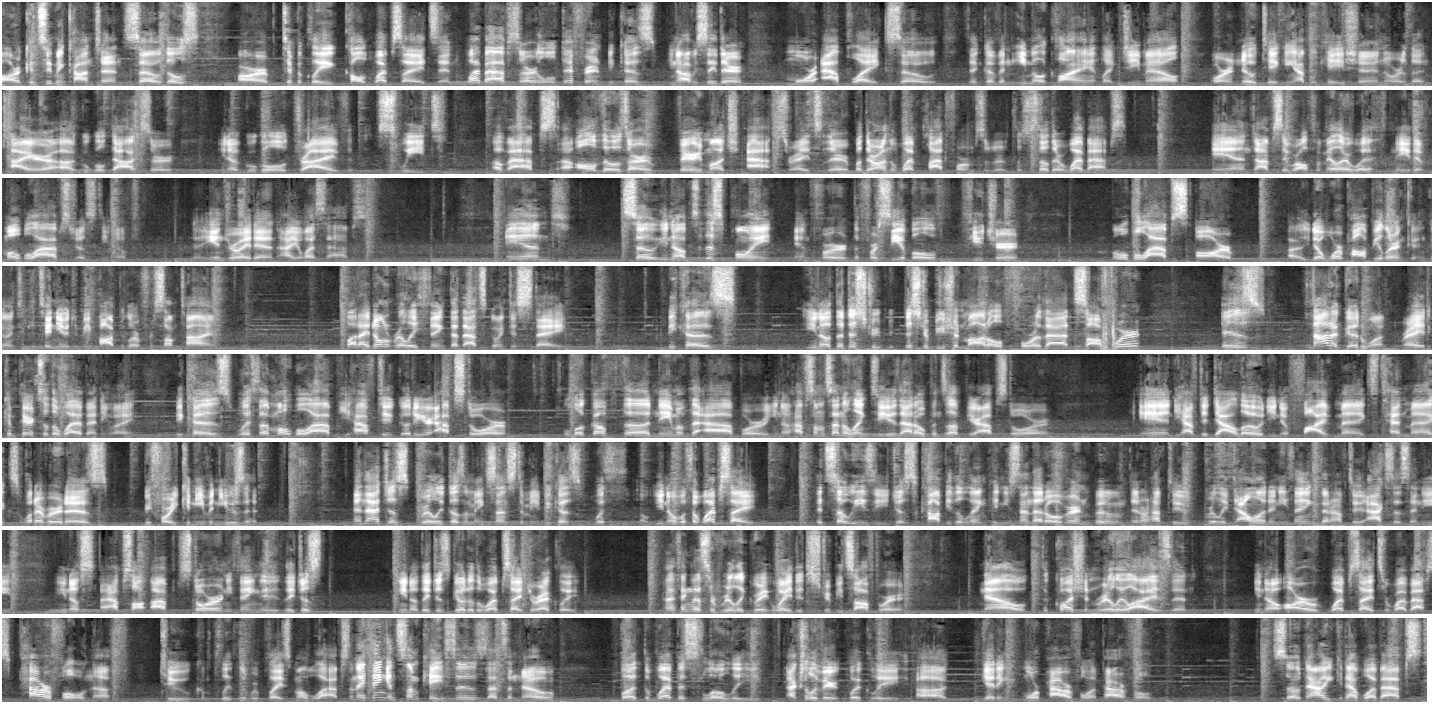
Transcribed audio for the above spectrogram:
are consuming content. So those are typically called websites, and web apps are a little different because, you know, obviously they're more app like. So think of an email client like Gmail or a note taking application or the entire uh, Google Docs or you know Google Drive suite of apps. Uh, all of those are very much apps, right? So they're but they're on the web platform, so they're so they're web apps. And obviously, we're all familiar with native mobile apps, just you know, Android and iOS apps. And so you know, up to this point, and for the foreseeable future, mobile apps are, uh, you know, were popular and going to continue to be popular for some time. But I don't really think that that's going to stay because, you know, the distrib- distribution model for that software is not a good one, right? Compared to the web, anyway. Because with a mobile app, you have to go to your app store look up the name of the app or you know have someone send a link to you that opens up your app store and you have to download you know 5 megs 10 megs whatever it is before you can even use it and that just really doesn't make sense to me because with you know with a website it's so easy. Just copy the link and you send that over and boom they don't have to really download anything. They don't have to access any you know app, app store or anything. They just you know they just go to the website directly. I think that's a really great way to distribute software. Now, the question really lies in, you know, are websites or web apps powerful enough to completely replace mobile apps? And I think in some cases that's a no, but the web is slowly, actually very quickly, uh, getting more powerful and powerful. So now you can have web apps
